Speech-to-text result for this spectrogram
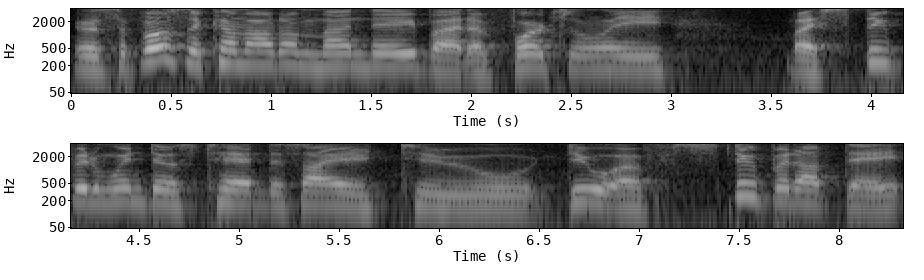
It was supposed to come out on Monday, but unfortunately, my stupid Windows 10 decided to do a stupid update.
